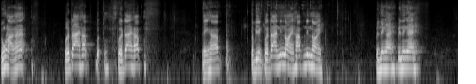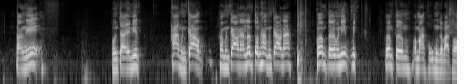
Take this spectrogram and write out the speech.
ดูข้างหลังฮะเปิดได้ครับ เปิดได้ครับ เป็นครับระเบียงเปิดได้นิดหน่อยครับ นิดหน่อย เป็นยังไง เป็นยังไงตังนี้ สนใจนี่ห้าหมื่นเก้าห้าหมื่นเก้านะ เริ่มต้นห้าหมื่นเก้านะ เพิ่มเติมอันนี้ไม่เพิ่มเติมประมาณหกหมื่นกว่าบาทพอ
